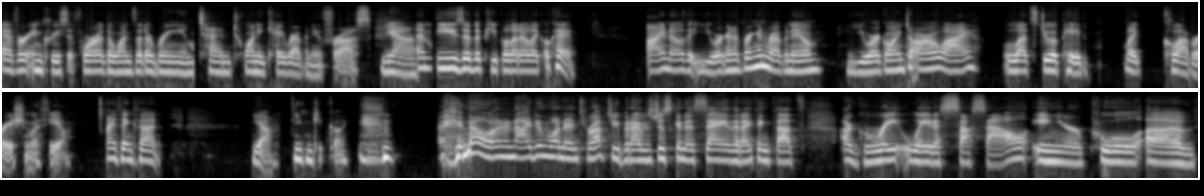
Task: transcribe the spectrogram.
ever increase it for are the ones that are bringing in 10, 20k revenue for us. Yeah. And these are the people that are like, "Okay, I know that you are going to bring in revenue. You are going to ROI. Let's do a paid like collaboration with you. I think that, yeah, you can keep going. no, and I didn't want to interrupt you, but I was just going to say that I think that's a great way to suss out in your pool of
